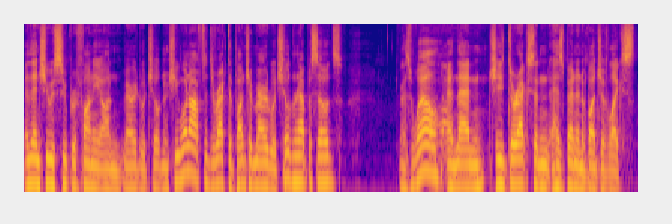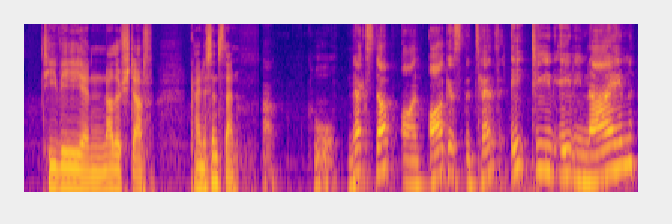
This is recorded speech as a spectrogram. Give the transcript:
and then she was super funny on Married with Children. She went off to direct a bunch of Married with Children episodes as well, and then she directs and has been in a bunch of like TV and other stuff, kind of since then. Oh, cool. Next up on August the 10th, 1889,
